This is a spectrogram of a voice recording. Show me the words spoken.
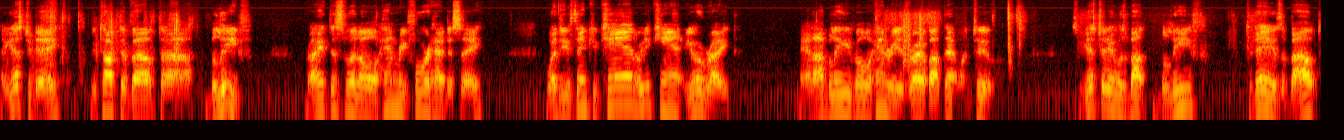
Now, yesterday, we talked about uh, belief right? This is what old Henry Ford had to say. Whether you think you can or you can't, you're right. And I believe old Henry is right about that one too. So yesterday was about belief. Today is about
